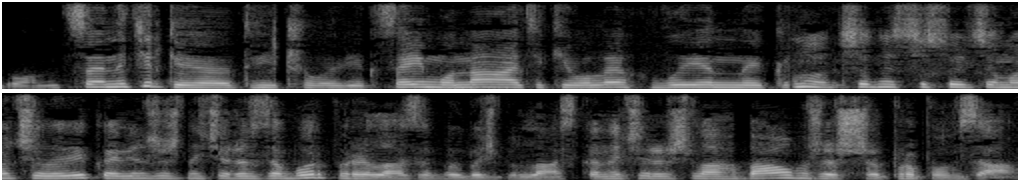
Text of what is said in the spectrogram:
кордон. Це не тільки твій чоловік, це і Монатік, і Олег Винник. Ну, це не стосується мого чоловіка. Він же ж не через забор перелазив, вибач, будь ласка, не через шлагбаум же ж проповзав.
